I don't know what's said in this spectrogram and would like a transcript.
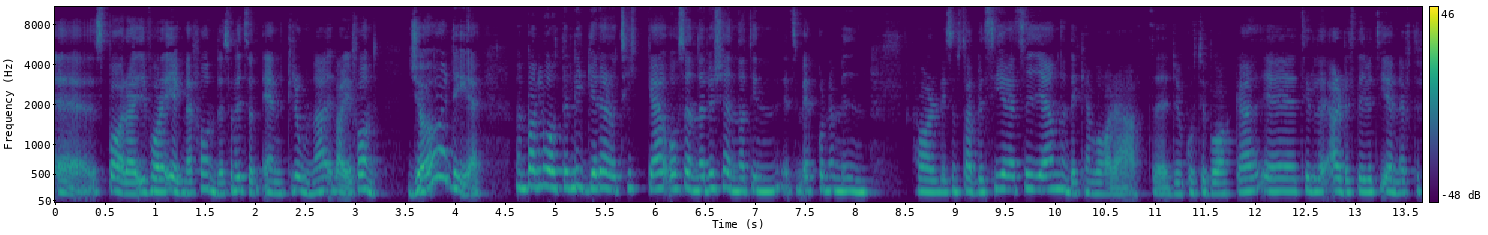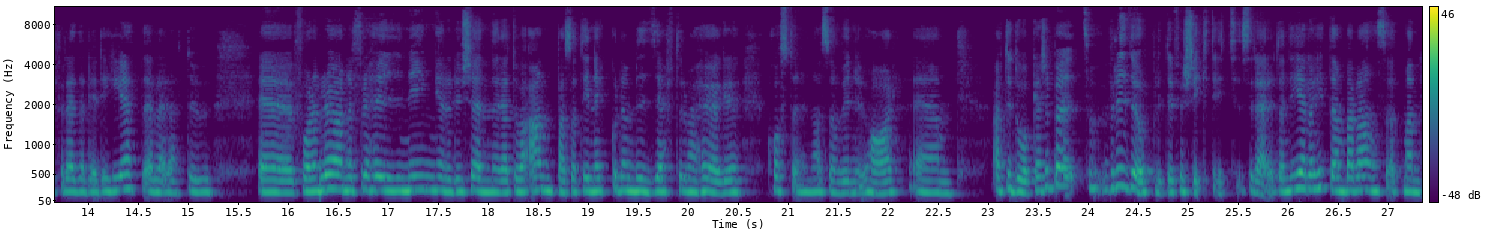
eh, spara i våra egna fonder, så lite som en krona i varje fond. Gör det! Men bara låt det ligga där och ticka och sen när du känner att din liksom, ekonomin har liksom stabiliserat sig igen. Det kan vara att eh, du går tillbaka eh, till arbetslivet igen efter föräldraledighet eller att du eh, får en löneförhöjning eller du känner att du har anpassat din ekonomi efter de här högre kostnaderna som vi nu har. Ehm, att du då kanske börjar vrida upp lite försiktigt sådär. Utan det gäller att hitta en balans, att man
